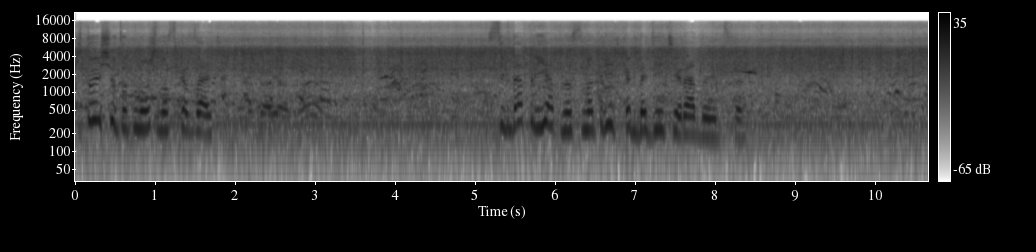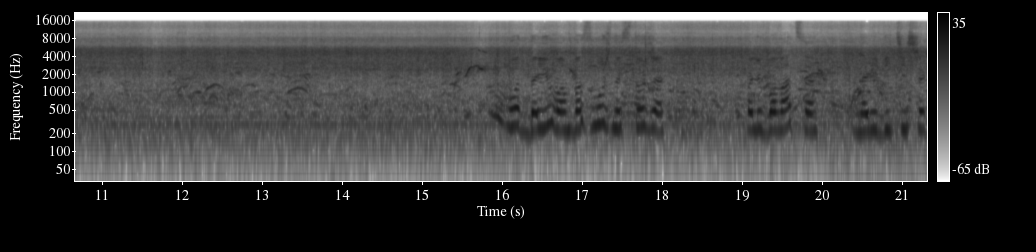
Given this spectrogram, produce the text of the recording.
Что еще тут можно сказать? Всегда приятно смотреть, когда дети радуются. Вот даю вам возможность тоже полюбоваться на ребятишек.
